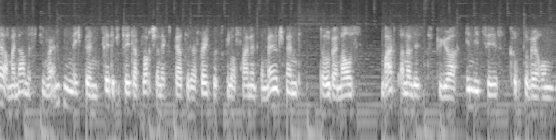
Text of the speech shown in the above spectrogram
Ja, mein Name ist Timo Emden. Ich bin zertifizierter Blockchain-Experte der Frankfurt School of Finance and Management. Darüber hinaus Marktanalyst für Indizes, Kryptowährungen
